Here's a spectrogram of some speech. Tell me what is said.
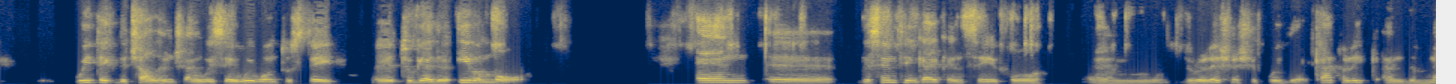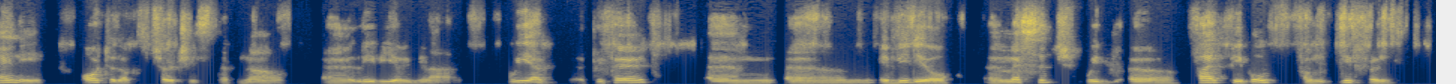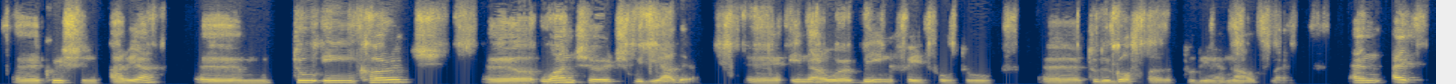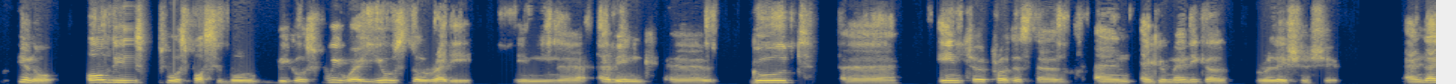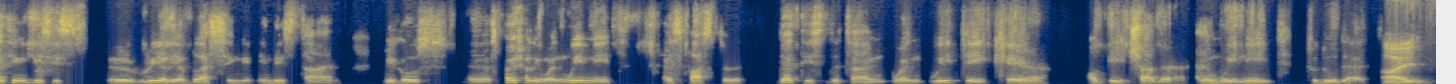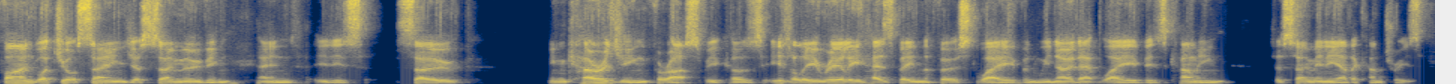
we take the challenge and we say we want to stay uh, together even more. And uh, the same thing I can say for um, the relationship with the Catholic and the many Orthodox churches that now uh, live here in Milan. We have prepared um, um, a video uh, message with uh, five people from different uh, Christian area um, to encourage uh, one church with the other in our being faithful to uh, to the gospel, to the announcement. And I, you know, all this was possible because we were used already in having good uh, inter-Protestant and ecumenical relationship. And I think this is uh, really a blessing in this time because uh, especially when we meet as pastor, that is the time when we take care of each other and we need to do that. I find what you're saying just so moving and it is so encouraging for us because Italy really has been the first wave, and we know that wave is coming to so many other countries.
